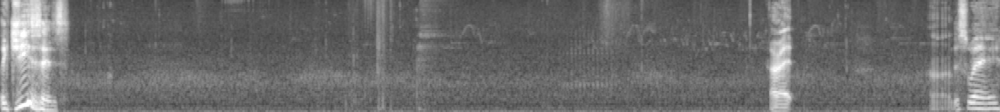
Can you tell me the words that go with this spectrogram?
like, Jesus! Alright. Uh, this way.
